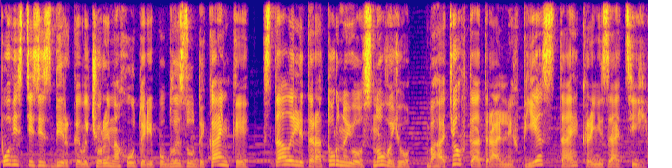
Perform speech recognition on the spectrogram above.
Повісті зі збірки вечори на хуторі поблизу Диканьки стали літературною основою багатьох театральних п'єс та екранізацій.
